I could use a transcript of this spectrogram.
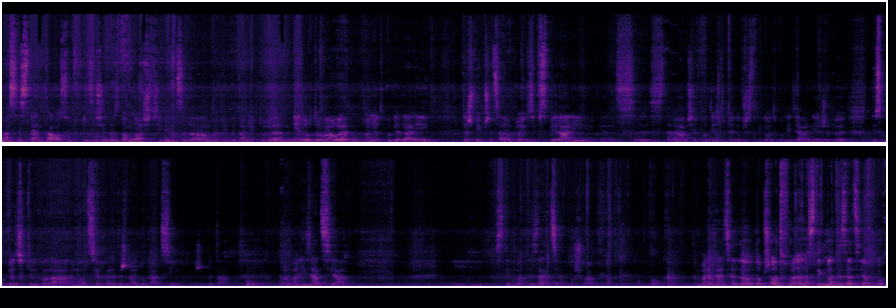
y, asystenta osób w kryzysie bezdomności, więc zadawałam takie pytania, które mnie nurtowały, oni odpowiadali. Też mnie przy całym projekcie wspierali, więc y, starałam się podejść do tego wszystkiego odpowiedzialnie, żeby nie skupiać się tylko na emocjach, ale też na edukacji, żeby ta normalizacja i stygmatyzacja poszła w bok. Normalizacja do, do przodu, a stygmatyzacja w bok.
